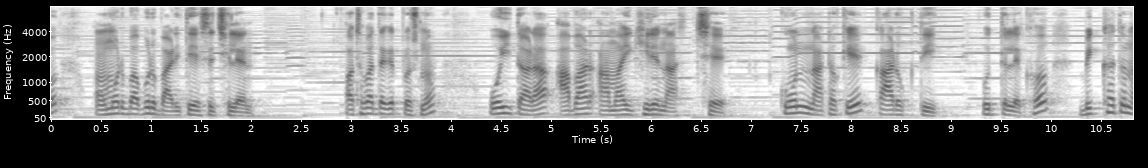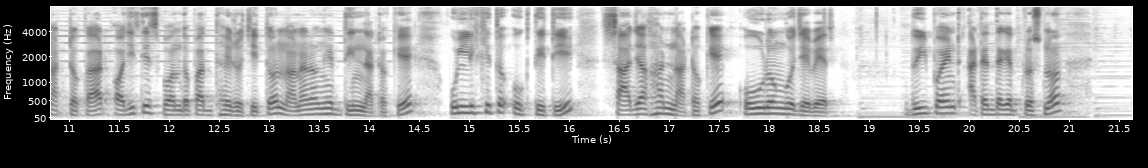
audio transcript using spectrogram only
অমরবাবুর বাড়িতে এসেছিলেন। অথবা দাগের প্রশ্ন, ওই তারা আবার আমায় ঘিরে নাচছে। কোন নাটকে কার উক্তি? উত্তর লেখ বিখ্যাত নাট্যকার অজিতেশ বন্দ্যোপাধ্যায় রচিত নানা রঙের দিন নাটকে উল্লিখিত উক্তিটি, শাহজাহান নাটকে ঔরঙ্গজেবের। দুই পয়েন্ট আটের দাগের প্রশ্ন,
